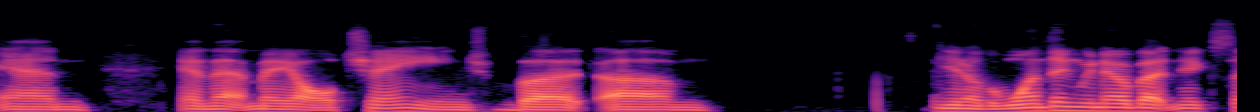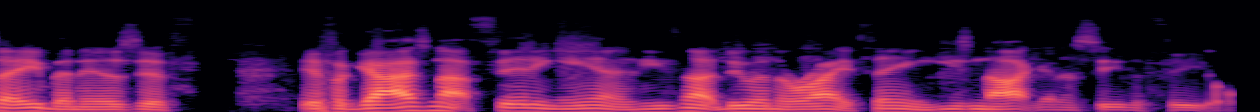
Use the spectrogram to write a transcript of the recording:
and and that may all change but um you know the one thing we know about nick saban is if if a guy's not fitting in and he's not doing the right thing he's not going to see the field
